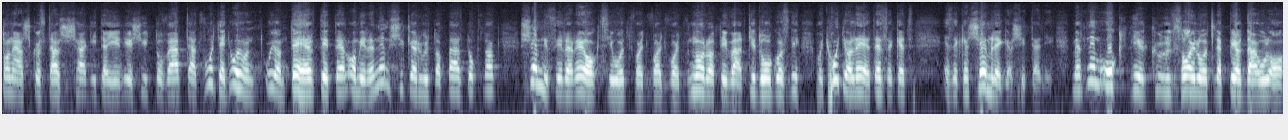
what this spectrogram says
tanácsköztársaság idején, és így tovább. Tehát volt egy olyan, olyan tehertétel, amire nem sikerült a pártoknak semmiféle reakciót vagy, vagy, vagy narratívát kidolgozni, hogy hogyan lehet ezeket, ezeket semlegesíteni. Mert nem ok nélkül zajlott le például a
